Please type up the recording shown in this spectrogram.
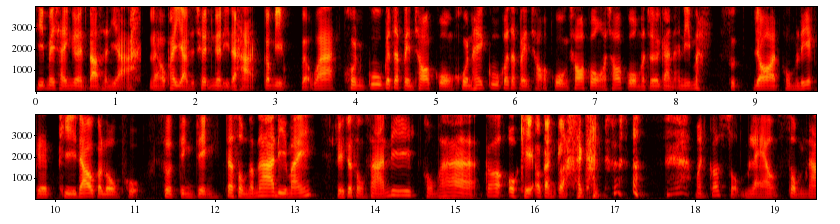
ที่ไม่ใช้เงินตามสัญญา แล้วพยายามจะเชิดเงินอีกต่างหากก็มีแบบว่าคนกู้ก็จะเป็นช่อโกง คนให้กู้ก็จะเป็นช่อโกง ช่อโกงกับช่อโกงมาเจอกัน อันนี้มันสุดยอด ผมเรียกเลยผีเด้ากระโลงผุสุดจริง ๆ จะสมทำหน้าดีไหม รือจะสงสารดี ผมว่าก็โอเคเอากลางๆแล้วกันมันก็สมแล้วสมน้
